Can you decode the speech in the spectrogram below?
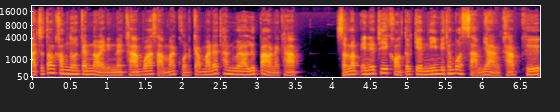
อาจจะต้องคำนวณกันหน่อยหนึ่งนะครับ ว่าสามารถขนกลับมาได้ทันเวลาหรือเปล่านะครับสำหรับ NFT ของตัวเกมนี้มีทั้งหมด 3 อย่างครับ คือ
